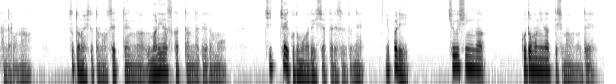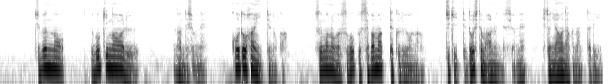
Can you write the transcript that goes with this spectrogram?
なんだろうな外の人との接点が生まれやすかったんだけれどもちっちゃい子供ができちゃったりするとねやっぱり中心が子供になってしまうので自分の動き回るなんでしょうね行動範囲っていうのかそういうものがすごく狭まってくるような時期ってどうしてもあるんですよね。人に会わなくなったり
